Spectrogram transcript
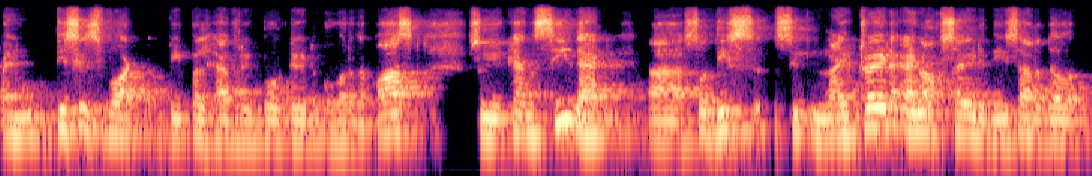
And this is what people have reported over the past. So you can see that, uh, so this nitride and oxide, these are the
